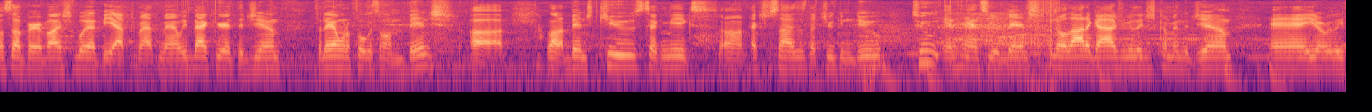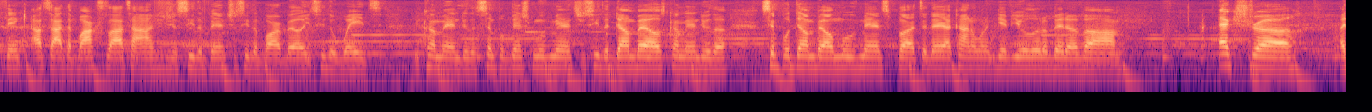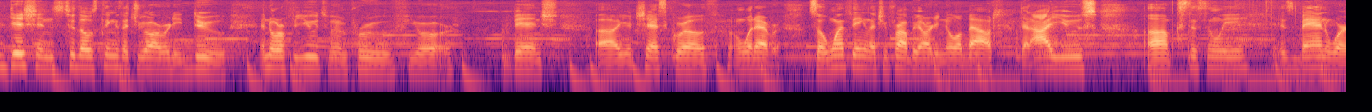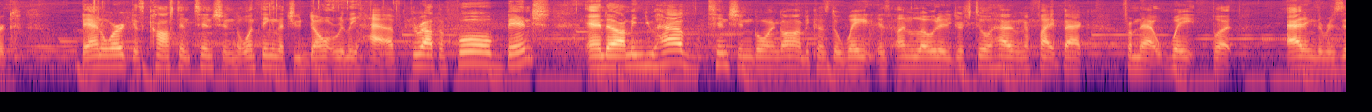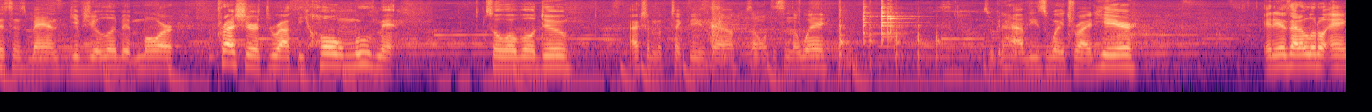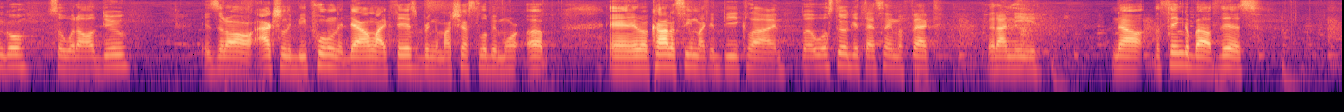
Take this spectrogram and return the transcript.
What's up, everybody? It's your boy FB Aftermath, man. We back here at the gym. Today I want to focus on bench. Uh, a lot of bench cues, techniques, um, exercises that you can do to enhance your bench. I know a lot of guys, really just come in the gym and you don't really think outside the box a lot of times. You just see the bench, you see the barbell, you see the weights. You come in, do the simple bench movements. You see the dumbbells, come in, do the simple dumbbell movements. But today I kind of want to give you a little bit of um, extra additions to those things that you already do in order for you to improve your bench, uh, your chest growth, and whatever. So one thing that you probably already know about that I use um, consistently is band work. Band work is constant tension, the one thing that you don't really have throughout the full bench. And uh, I mean, you have tension going on because the weight is unloaded. You're still having to fight back from that weight, but adding the resistance bands gives you a little bit more pressure throughout the whole movement. So what we'll do, actually I'm gonna take these down because I want this in the way. So we can have these weights right here. It is at a little angle, so what I'll do is that I'll actually be pulling it down like this, bringing my chest a little bit more up, and it'll kind of seem like a decline, but we'll still get that same effect that I need. Now, the thing about this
